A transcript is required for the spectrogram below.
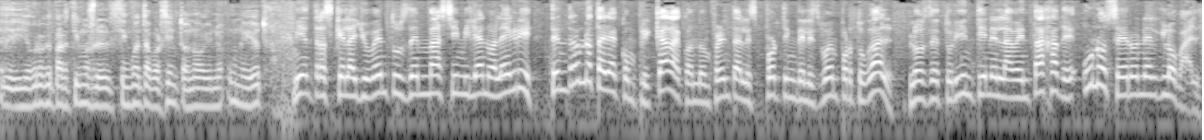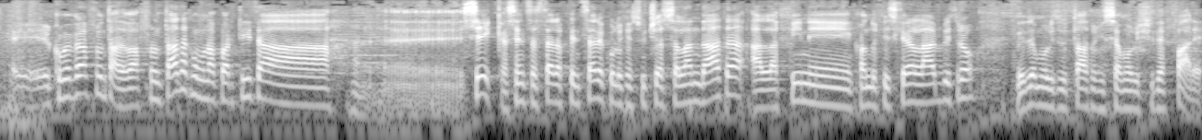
eh, yo creo que partimos el 50%, ¿no? Uno y otro. Mientras que la Juventus de Massimiliano Allegri tendrá una tarea complicada cuando enfrenta al Sporting de Lisboa en Portugal. Los de Turín tienen la ventaja de 1-0 en el global. Eh, come va affrontata? Va affrontata come una partita eh, secca, senza stare a pensare a quello che è successo all'andata. Alla fine, quando fischierà l'arbitro, vedremo il risultato che siamo riusciti a fare.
